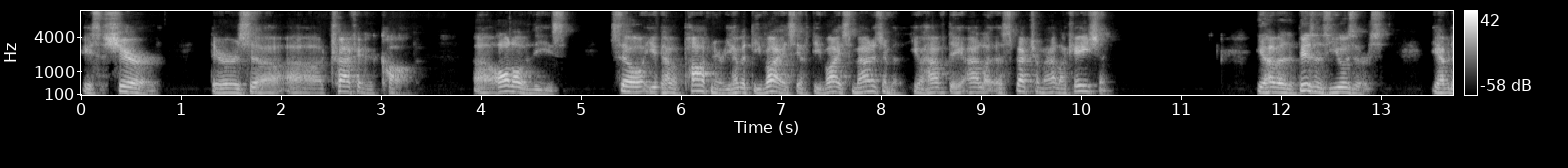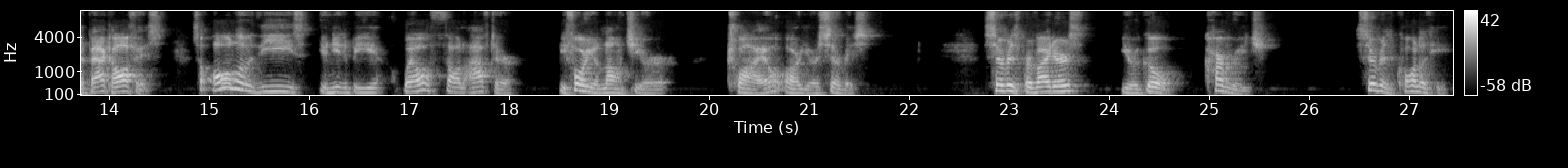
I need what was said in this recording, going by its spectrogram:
it's shared. There's a, a traffic cop, all of these. So you have a partner, you have a device, you have device management, you have the spectrum allocation, you have the business users, you have the back office. So all of these, you need to be well thought after before you launch your trial or your service. Service providers, your goal, coverage, service quality,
